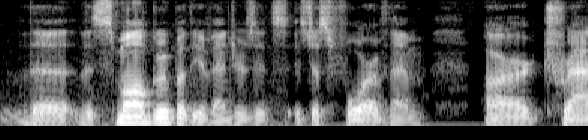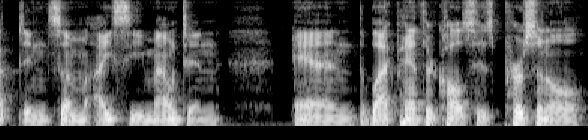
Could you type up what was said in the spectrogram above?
the the small group of the Avengers, it's it's just four of them, are trapped in some icy mountain, and the Black Panther calls his personal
